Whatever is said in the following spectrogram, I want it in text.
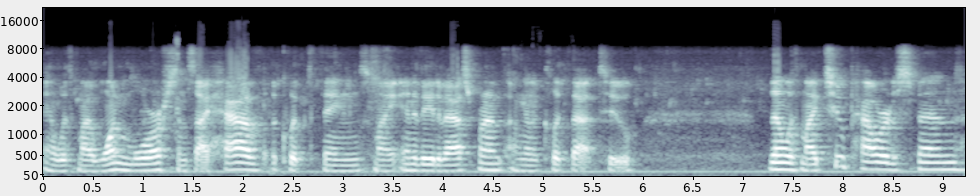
And with my one more, since I have equipped things, my Innovative Aspirant, I'm going to click that too. Then with my two power to spend,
